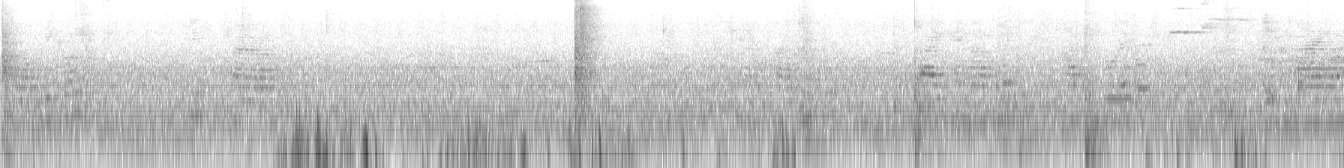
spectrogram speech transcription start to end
Uh, because it uh, I can uh, make I can do Legos in my uh,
